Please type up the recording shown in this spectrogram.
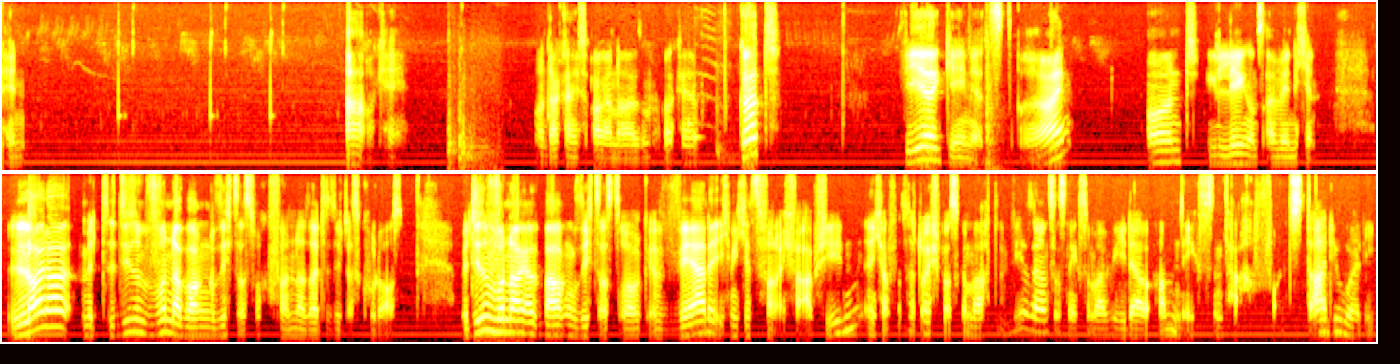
hin. Ah, okay. Und da kann ich es organisieren. Okay. Gut. Wir gehen jetzt rein und legen uns ein wenig hin. Leute, mit diesem wunderbaren Gesichtsausdruck von der Seite sieht das cool aus. Mit diesem wunderbaren Gesichtsausdruck werde ich mich jetzt von euch verabschieden. Ich hoffe, es hat euch Spaß gemacht. Wir sehen uns das nächste Mal wieder am nächsten Tag von Stardew Valley.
